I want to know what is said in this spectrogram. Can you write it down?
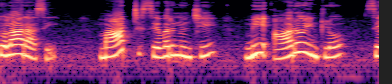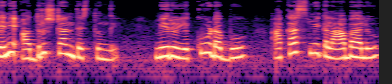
తులారాశి. మార్చ్ చివరి నుంచి మీ ఆరో ఇంట్లో శని అదృష్టాన్ని తెస్తుంది. మీరు ఎక్కువ డబ్బు ఆకస్మిక లాభాలు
